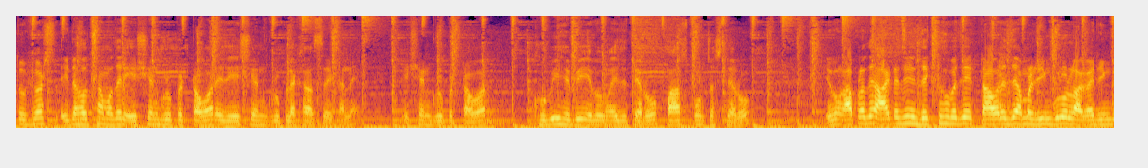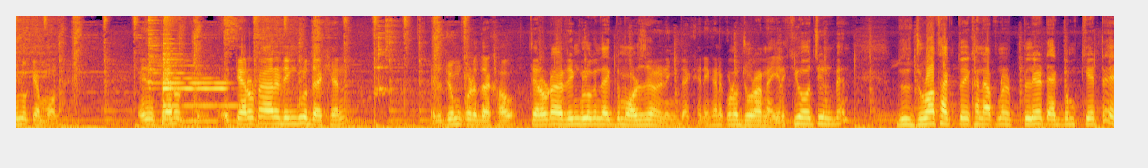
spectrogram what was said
তো ভিউয়ার্স এটা হচ্ছে আমাদের এশিয়ান গ্রুপের টাওয়ার এই যে এশিয়ান গ্রুপ লেখা আছে এখানে। এশিয়ান গ্রুপের টাওয়ার খুবই হেভি এবং এই যে তেরো, পাঁচ, পঞ্চাশ, তেরো। এবং আপনাদের আরেকটা জিনিস দেখতে হবে যে টাওয়ারে যে আমরা রিংগুলো লাগাই, রিংগুলো কেমন? এই যে তেরো তেরো টায়ারের রিংগুলো দেখেন, এটা জুম করে দেখাও। তেরো টায়ার রিংগুলো কিন্তু একদম অরিজিনাল রিং দেখেন, এখানে কোনো জোড়া নাই। এটা কীভাবে চিনবেন? যদি জোড়া থাকতো, এখানে আপনার প্লেট একদম কেটে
